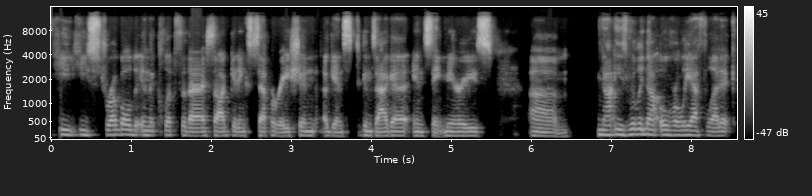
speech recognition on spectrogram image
He he struggled in the clips that I saw getting separation against Gonzaga and St. Mary's. Um, not he's really not overly athletic.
